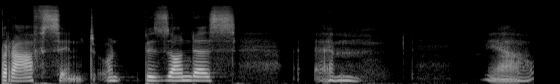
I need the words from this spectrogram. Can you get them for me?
brav sind und besonders ähm, ja,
